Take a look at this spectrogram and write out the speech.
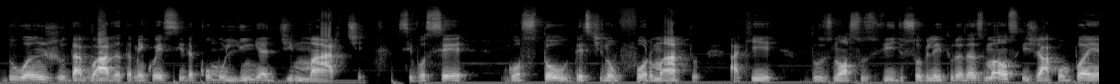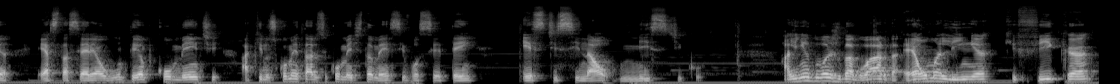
do anjo da guarda, também conhecida como linha de Marte. Se você gostou deste novo formato aqui dos nossos vídeos sobre leitura das mãos e já acompanha esta série há algum tempo, comente aqui nos comentários e comente também se você tem este sinal místico. A linha do anjo da guarda é uma linha que fica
